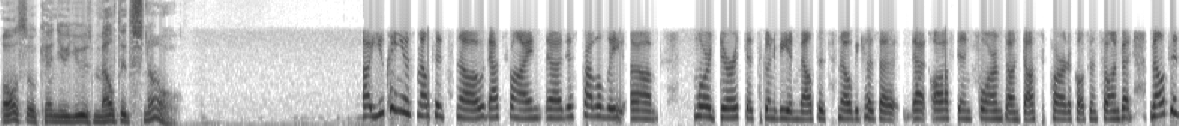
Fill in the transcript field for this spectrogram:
Also, can you use melted snow? Uh, you can use melted snow. That's fine. Uh, this probably um, more dirt that's going to be in melted snow because uh, that often forms on dust particles and so on. But melted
